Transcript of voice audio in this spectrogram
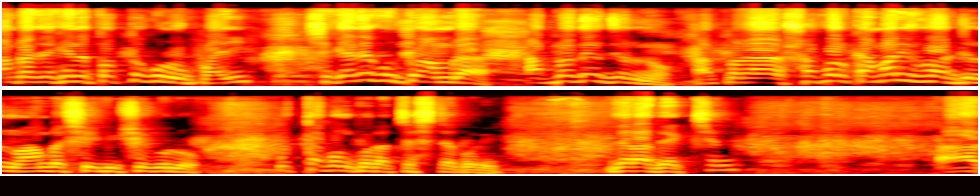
আমরা যেখানে তথ্যগুলো পাই, সেখানে কিন্তু আমরা আপনাদের জন্য, আপনারা সফল কামারি হওয়ার জন্য আমরা সেই বিষয়গুলো উত্থাপন করার চেষ্টা করি। যারা দেখছেন আর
